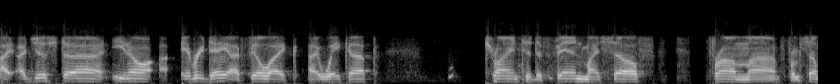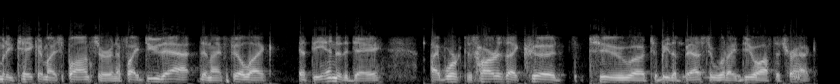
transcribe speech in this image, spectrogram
I, I just, uh, you know, every day I feel like I wake up trying to defend myself from uh, from somebody taking my sponsor, and if I do that, then I feel like at the end of the day, I've worked as hard as I could to uh, to be the best at what I do off the track.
